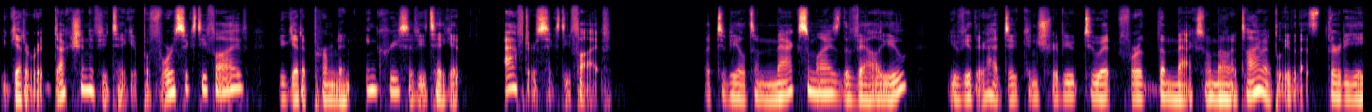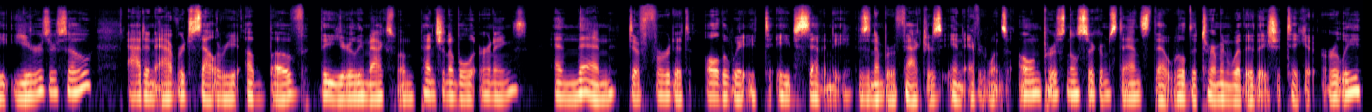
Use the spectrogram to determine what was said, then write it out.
You get a reduction if you take it before 65, you get a permanent increase if you take it after 65. But to be able to maximize the value, you've either had to contribute to it for the maximum amount of time, I believe that's 38 years or so, at an average salary above the yearly maximum pensionable earnings, and then deferred it all the way to age 70. There's a number of factors in everyone's own personal circumstance that will determine whether they should take it early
